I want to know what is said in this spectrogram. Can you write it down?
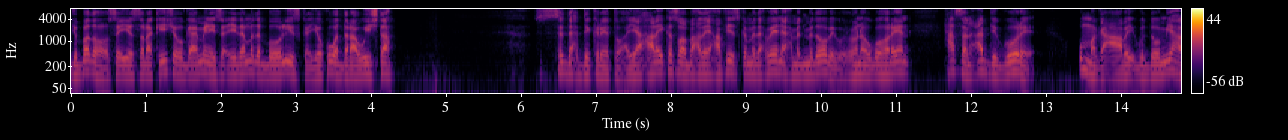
jubbada hoose iyo saraakiisha hogaaminaysa ciidamada booliiska iyo kuwa daraawiishta saddex dikreeto ayaa xalay ka soo baxday xafiiska madaxweyne axmed madoobe wuxuuna ugu horeyn xasan cabdi guure u magacaabay guddoomiyaha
